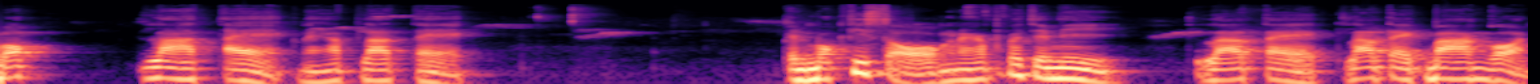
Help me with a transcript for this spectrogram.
บล็อกลาแตกนะครับ ลาแตก เป็นบล็อกที่2นะครับก็จะมีลาแตกลาแตกบางก่อน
